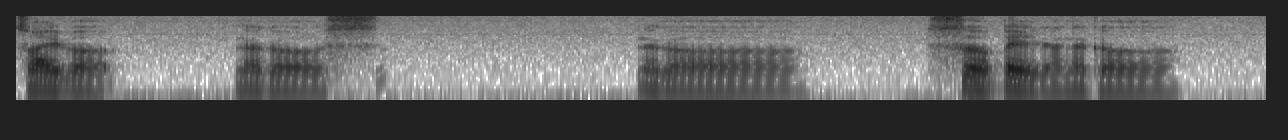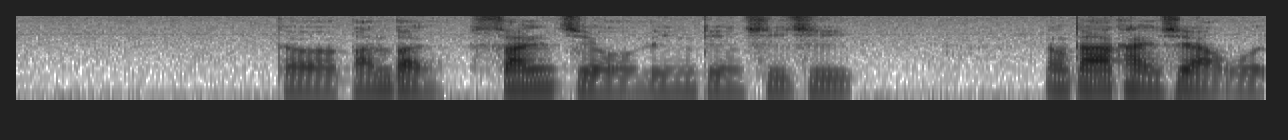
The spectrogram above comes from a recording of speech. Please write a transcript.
driver，那个是那个设备的那个的版本三九零点七七，让大家看一下我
